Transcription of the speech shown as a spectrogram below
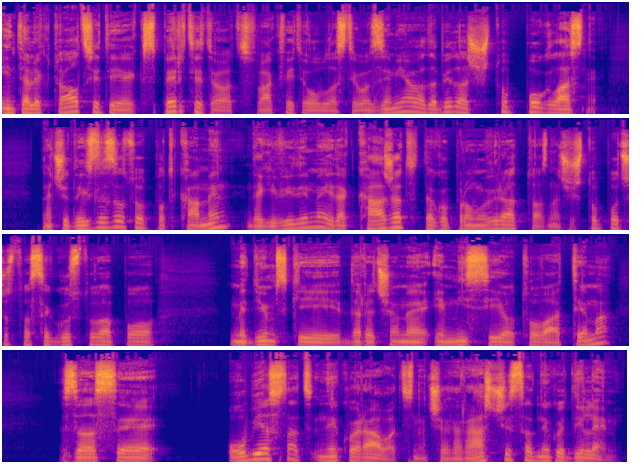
интелектуалците и експертите од ваквите области во земјава да бидат што погласни. Значи да излезат од под камен, да ги видиме и да кажат да го промовираат тоа. Значи што почесто се гостува по медиумски, да речеме, емисии од оваа тема, за да се објаснат некои работи, значи да расчистат некои дилеми.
